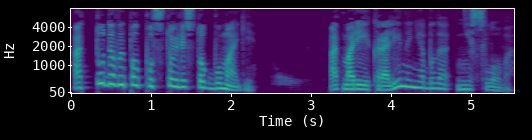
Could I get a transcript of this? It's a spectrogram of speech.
Оттуда выпал пустой листок бумаги. От Марии Каролины не было ни слова.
